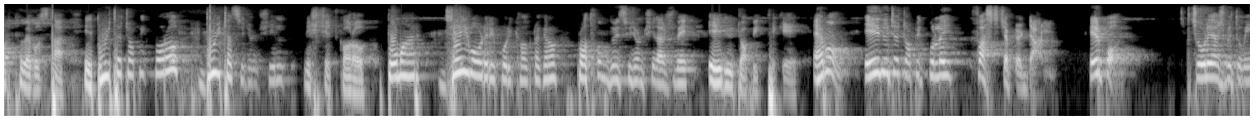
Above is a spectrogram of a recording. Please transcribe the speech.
অর্থ ব্যবস্থা এই দুইটা টপিক পড়ো, দুইটা সৃজনশীল নিশ্চিত করো। তোমার যেই বোর্ডেরই পরীক্ষা হোক না কেন, প্রথম দুই সৃজনশীল আসবে এই দুই টপিক থেকে। এবং এই দুইটা টপিক পড়লেই ফার্স্ট চ্যাপ্টার ডান এরপর চলে আসবে তুমি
